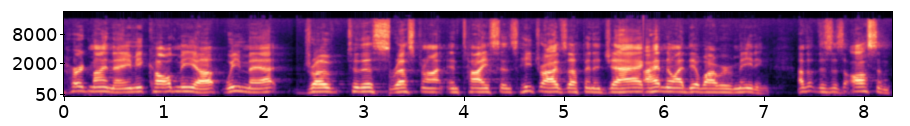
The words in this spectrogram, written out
heard my name. He called me up. We met, drove to this restaurant in Tyson's. He drives up in a Jag. I had no idea why we were meeting. I thought this is awesome.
